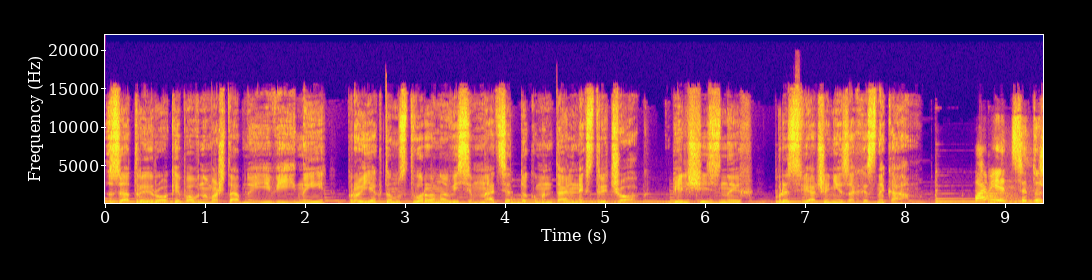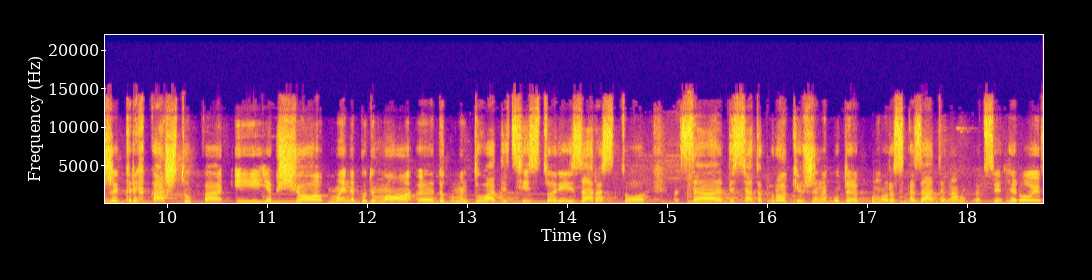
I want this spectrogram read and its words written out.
За три роки повномасштабної війни проєктом створено 18 документальних стрічок. Більшість з них присвячені захисникам. Пам'ять це дуже крихка штука, і якщо ми не будемо е, документувати ці історії зараз, то за десяток років вже не буде кому розказати нам про цих героїв.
